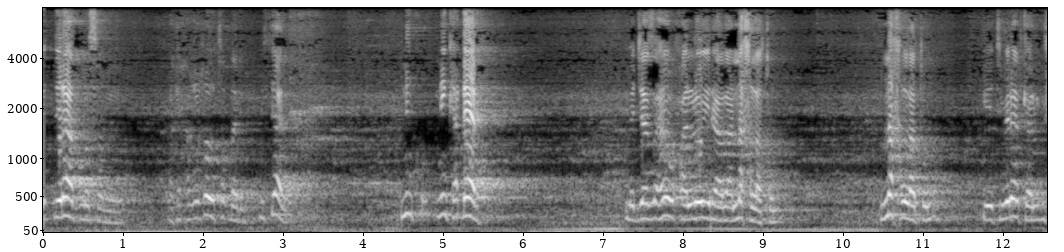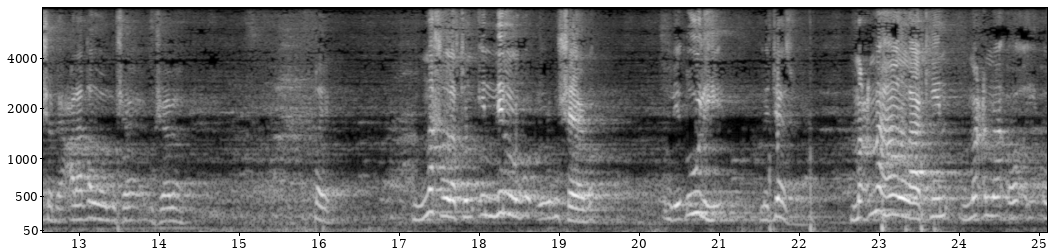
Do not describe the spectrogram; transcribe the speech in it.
idiraad ma sameeyo laakiin xaqiiqadu tadarid miaal ninku ninka dheer majaaz ahaan waxaa loo yidhaahdaa nakhlatun nakhlatun iyo timiraadkaa lagu shabaha calaaqada waa mushaabaha ayb nakhlatun in nin lagu sheego lituulihi majaaz macnahan laakiin macna oo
